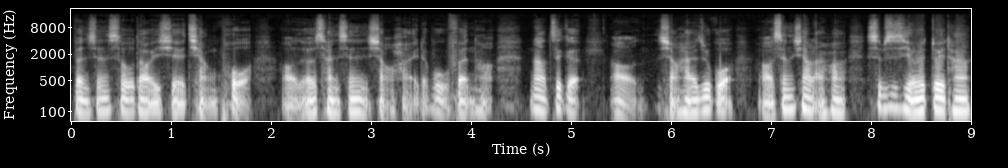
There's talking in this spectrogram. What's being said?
本身受到一些强迫哦而产生小孩的部分哈，那这个呃小孩如果啊生下来的话，是不是也会对他？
